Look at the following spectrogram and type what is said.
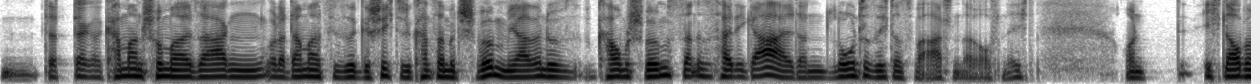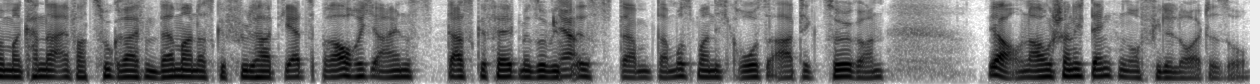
Da, da, kann man schon mal sagen, oder damals diese Geschichte, du kannst damit schwimmen. Ja, wenn du kaum schwimmst, dann ist es halt egal, dann lohnte sich das Warten darauf nicht. Und ich glaube, man kann da einfach zugreifen, wenn man das Gefühl hat, jetzt brauche ich eins, das gefällt mir so, wie es ja. ist. Da, da muss man nicht großartig zögern. Ja, und augenscheinlich denken auch viele Leute so.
